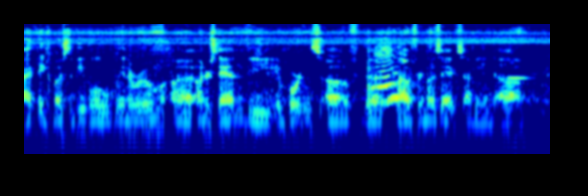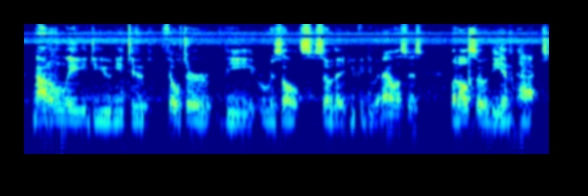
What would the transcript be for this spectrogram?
I think most of the people in the room uh, understand the importance of the cloud-free mosaics. I mean, uh, not only do you need to filter the results so that you can do analysis, but also the impact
